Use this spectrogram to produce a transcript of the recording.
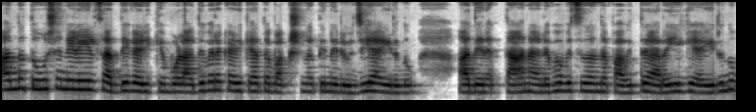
അന്ന് തൂശനിലയിൽ സദ്യ കഴിക്കുമ്പോൾ അതുവരെ കഴിക്കാത്ത ഭക്ഷണത്തിന്റെ രുചിയായിരുന്നു. അതിന് താൻ അനുഭവിച്ചതെന്ന് പവിത്ര അറിയുകയായിരുന്നു.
